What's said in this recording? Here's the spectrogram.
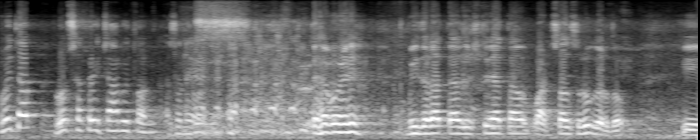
अमिताभ रोज सकाळी चहा पितो आम्ही. असं नाही त्यामुळे मी जरा त्या दृष्टीने आता वाटचाल सुरू करतो की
